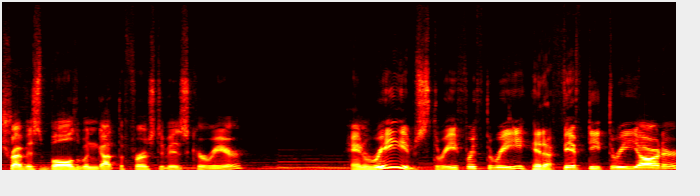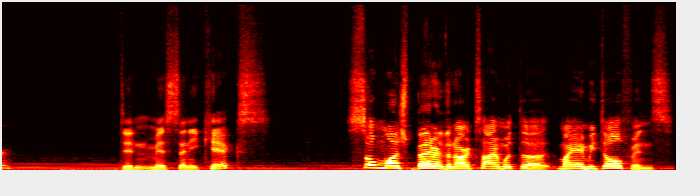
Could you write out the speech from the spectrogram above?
Travis Baldwin got the first of his career. And Reeves, three for three, hit a 53 yarder. Didn't miss any kicks. So much better than our time with the Miami Dolphins.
